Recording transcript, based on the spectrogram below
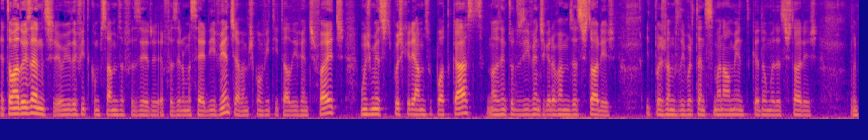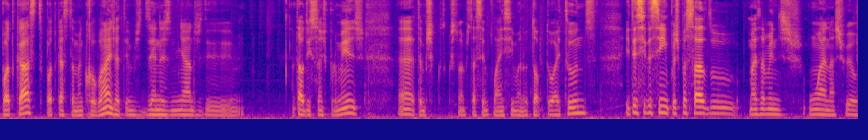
Então há dois anos eu e o David começámos a fazer, a fazer uma série de eventos, já vamos com 20 e tal eventos feitos. Uns meses depois criámos o podcast, nós em todos os eventos gravamos as histórias e depois vamos libertando semanalmente cada uma das histórias em podcast. O podcast também correu bem, já temos dezenas de milhares de, de audições por mês. Ah, estamos, costumamos estar sempre lá em cima no top do iTunes. E tem sido assim, depois passado mais ou menos um ano, acho eu,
